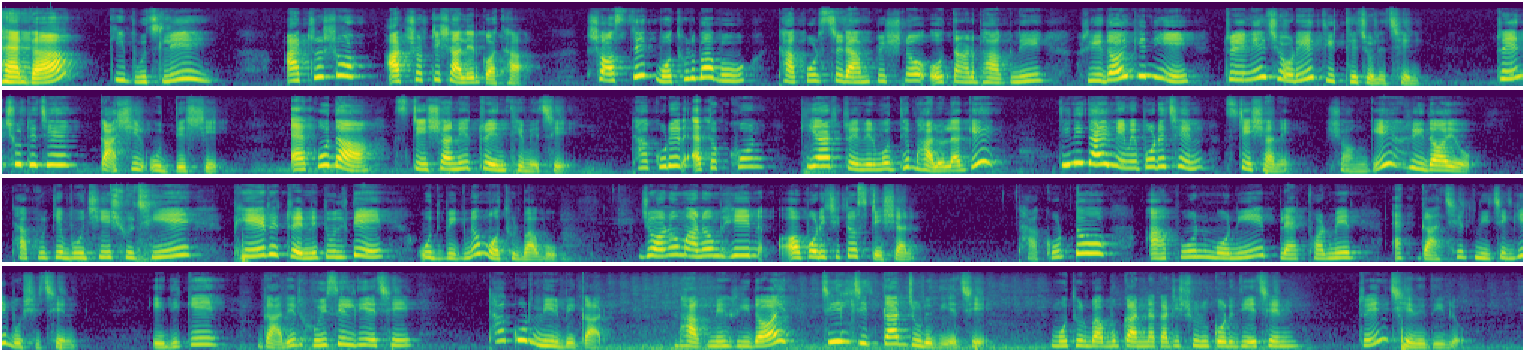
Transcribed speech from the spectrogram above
হ্যাঁ গা, কি বুঝলি? আঠেরোশো আটষট্টি সালের কথা। সস্ত্রীক মথুরবাবু ঠাকুর শ্রীরামকৃষ্ণ ও তাঁর ভাগ্নে হৃদয়কে নিয়ে ট্রেনে চড়ে তীর্থে চলেছেন। ট্রেন ছুটেছে কাশির উদ্দেশ্যে। একদা স্টেশনে ট্রেন থেমেছে। ঠাকুরের এতক্ষণ কি আর ট্রেনের মধ্যে ভালো লাগে? তিনি তাই নেমে পড়েছেন স্টেশনে। সঙ্গে হৃদয়ও। ঠাকুরকে বুঝিয়ে সুঝিয়ে ফের ট্রেনে তুলতে উদ্বিগ্ন মথুরবাবু। জনমানবহীন অপরিচিত স্টেশন। ঠাকুর তো আপন মনে প্ল্যাটফর্মের এক গাছের নিচে গিয়ে বসেছেন। এদিকে গাড়ির হুইসিল দিয়েছে। ঠাকুর নির্বিকার। ভাগ্নে হৃদয় চিল চিৎকার জুড়ে দিয়েছে। মথুরবাবু কান্নাকাটি শুরু করে দিয়েছেন। ট্রেন ছেড়ে দিল।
